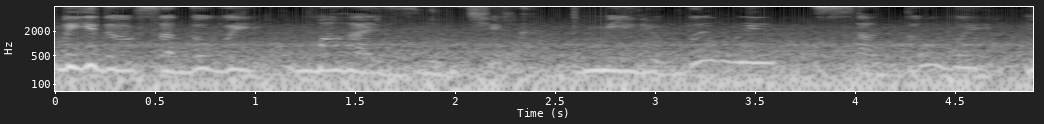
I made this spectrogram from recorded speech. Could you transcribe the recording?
ми їдемо в садовий магазинчик. Мій любимий садовий магазинчик.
